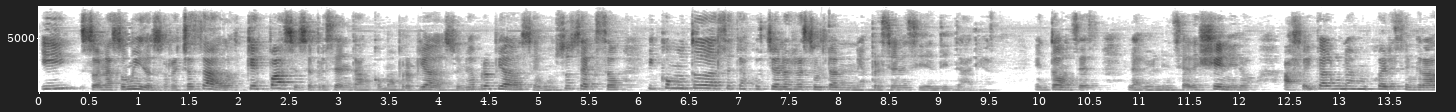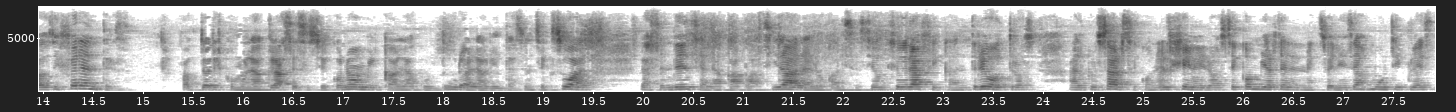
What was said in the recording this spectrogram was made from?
y son asumidos o rechazados, qué espacios se presentan como apropiados o inapropiados según su sexo y cómo todas estas cuestiones resultan en expresiones identitarias. Entonces, la violencia de género afecta a algunas mujeres en grados diferentes. Factores como la clase socioeconómica, la cultura, la orientación sexual, la ascendencia, la capacidad, la localización geográfica, entre otros, al cruzarse con el género, se convierten en experiencias múltiples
